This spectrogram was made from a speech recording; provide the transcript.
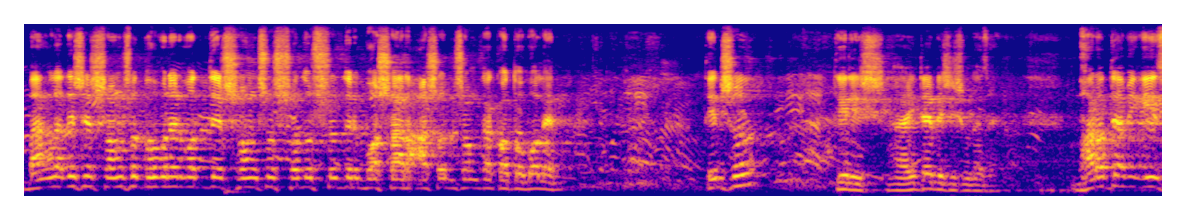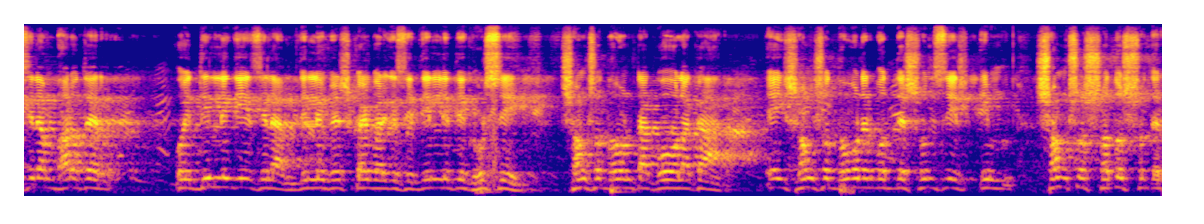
বাংলাদেশের সংসদ ভবনের মধ্যে সংসদ সদস্যদের বসার আসন সংখ্যা কত বলেন? তিনশো তিরিশ। হ্যাঁ এটাই বেশি শোনা যায়। ভারতে আমি গিয়েছিলাম, ভারতের ওই দিল্লি গিয়েছিলাম। দিল্লি বেশ কয়েকবার গেছি, দিল্লিতে ঘুরছি। সংসদ ভবনটা গোল আকার। এই সংসদ ভবনের মধ্যে শুনছি সংসদ সদস্যদের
